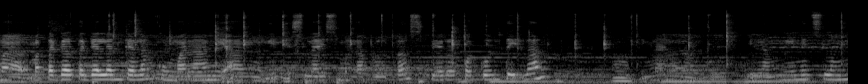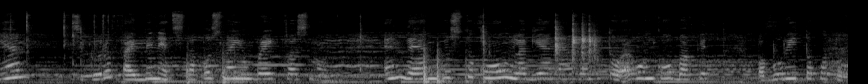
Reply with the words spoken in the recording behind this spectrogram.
Ma Matagal-tagalan ka lang kung marami ang in-slice mo na prutas. Pero pag konti lang, Oh, tingnan mo. Ilang minutes lang yan. Siguro 5 minutes. Tapos na yung breakfast mo. And then, gusto kong lagyan ng ganito. Ewan ko bakit paborito ko to.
